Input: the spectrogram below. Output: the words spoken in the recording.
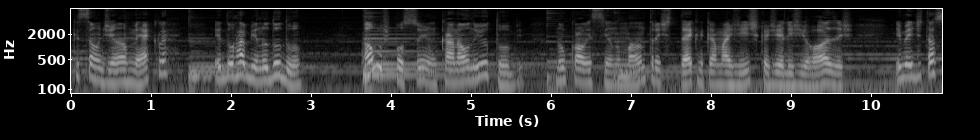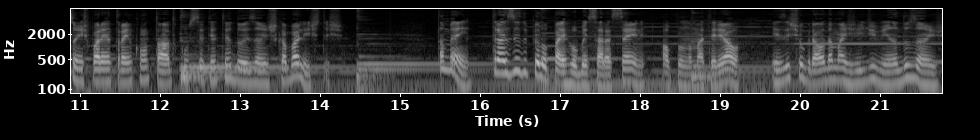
que são de Ian Meckler e do Rabino Dudu. Ambos possuem um canal no YouTube, no qual ensinam mantras, técnicas magísticas religiosas e meditações para entrar em contato com os 72 anjos cabalistas. Também, trazido pelo pai Rubens Saraceni ao plano material, existe o grau da magia divina dos anjos,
